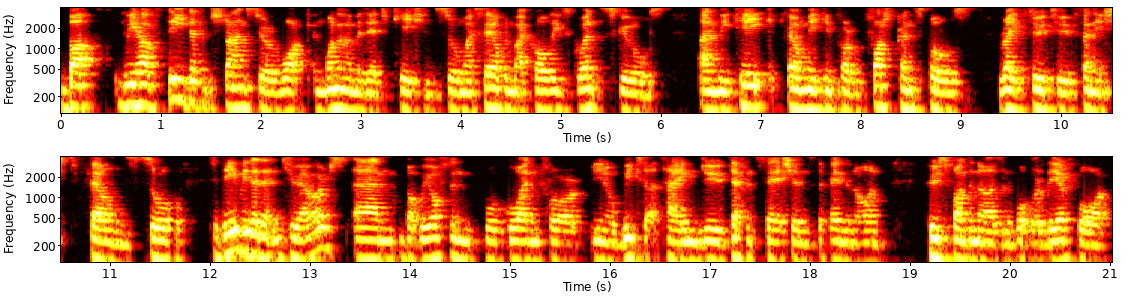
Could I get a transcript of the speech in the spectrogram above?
but we have three different strands to our work, and one of them is education. So myself and my colleagues go into schools and we take filmmaking from first principles right through to finished films. So today we did it in two hours, um, but we often will go in for you know weeks at a time, do different sessions depending on who's funding us and what we're there for.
